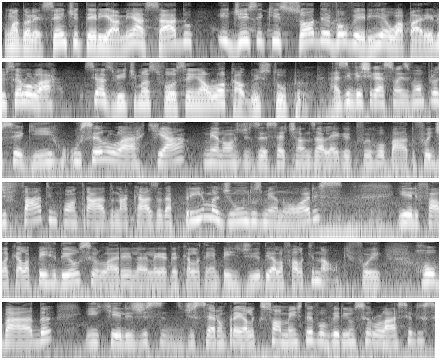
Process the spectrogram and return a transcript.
Um adolescente teria ameaçado e disse que só devolveria o aparelho celular se as vítimas fossem ao local do estupro. As investigações vão prosseguir. O celular que a menor de 17 anos alega que foi roubado foi de fato encontrado na casa da prima de um dos menores. E ele fala que ela perdeu o celular, ele alega que ela tenha perdido e ela fala que não, que foi roubada e que eles disseram para ela que somente devolveriam o celular se eles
